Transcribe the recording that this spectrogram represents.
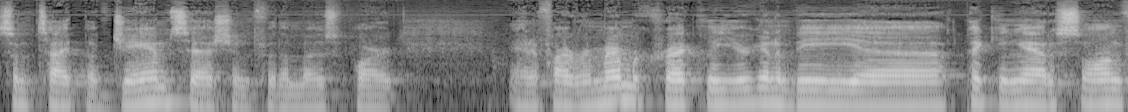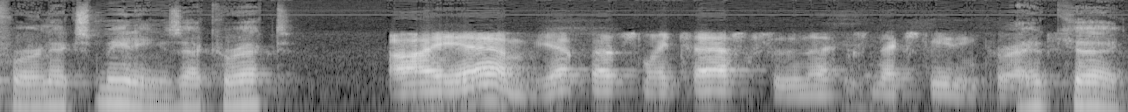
some type of jam session for the most part. And if I remember correctly, you're going to be uh, picking out a song for our next meeting. Is that correct? I am. Yep, that's my task for the next next meeting. Correct. Okay.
